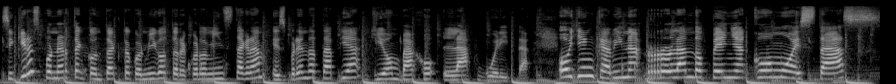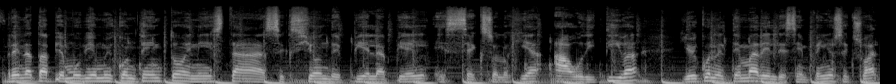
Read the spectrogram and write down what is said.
Si quieres ponerte en contacto conmigo, te recuerdo mi Instagram, es Brenda Tapia-la güerita. Hoy en cabina, Rolando Peña, ¿cómo estás? Brenda Tapia, muy bien, muy contento en esta sección de piel a piel, es sexología auditiva y hoy con el tema del desempeño sexual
